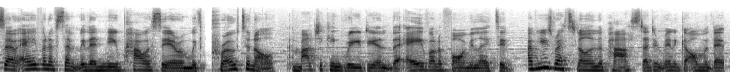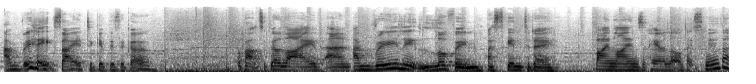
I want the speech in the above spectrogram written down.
So Avon have sent me their new power serum with Protinol, a magic ingredient that Avon have formulated. I've used retinol in the past. I didn't really get on with it. I'm really excited to give this a go. About to go live and I'm really loving my skin today. Fine lines appear a little bit smoother.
